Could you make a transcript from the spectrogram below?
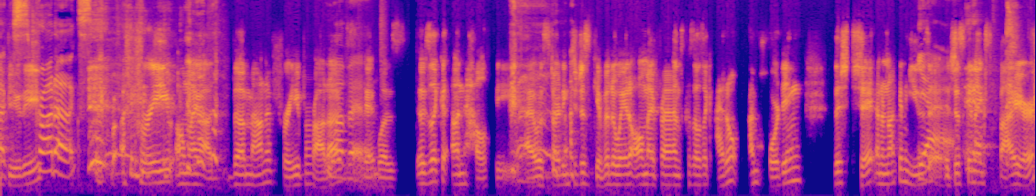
love beauty Products. free oh my god the amount of free products Love it. was it was like unhealthy i was starting to just give it away to all my friends because i was like i don't i'm hoarding this shit and i'm not going to use Yeah. it it's just going to expire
